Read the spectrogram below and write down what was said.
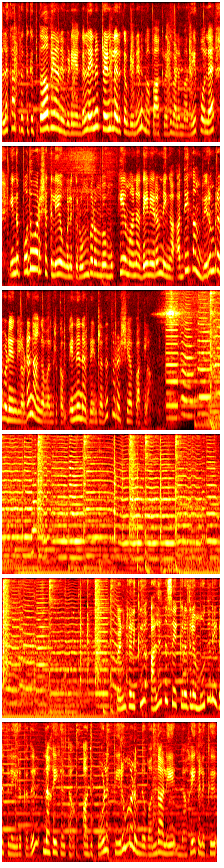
அழகாக்குறதுக்கு தேவையான விடயங்கள் என்ன ட்ரெண்டில் இருக்குது அப்படின்னு நம்ம பார்க்குறது வளம் அதே போல் இந்த புது வருஷத்துலேயே உங்களுக்கு ரொம்ப ரொம்ப முக்கியமான அதே நேரம் நீங்கள் அதிகம் விரும்புகிற விடயங்களோட நாங்கள் வந்திருக்கோம். என்னென்ன அப்படின்றத தொடர்ச்சியாக பார்க்கலாம். பெண்களுக்கு அழகு சேர்க்கறதுல முதலிடத்துல இருக்குது நகைகள் தான். அது போல திருமணம்னு வந்தாலே நகைகளுக்கு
